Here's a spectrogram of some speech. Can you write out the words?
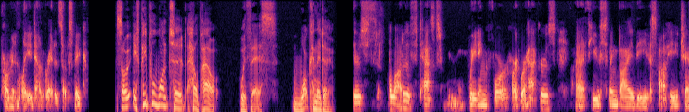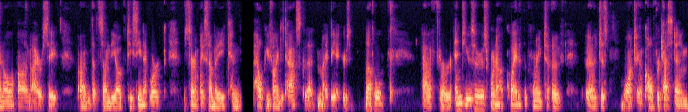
permanently downgraded, so to speak. So, if people want to help out with this, what can they do? There's a lot of tasks waiting for hardware hackers. Uh, if you swing by the Asahi channel on IRC, um, that's on the OFTC network, certainly somebody can help you find a task that might be at your level. Uh, for end users, we're not quite at the point of uh, just wanting a call for testing.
